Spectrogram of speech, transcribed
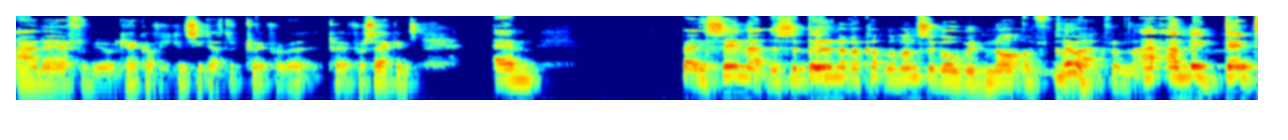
And uh, from your own kickoff, you can see it after 24, minute- 24 seconds. Um, But in saying that, the St of a couple of months ago would not have come no, back from that. and they did,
